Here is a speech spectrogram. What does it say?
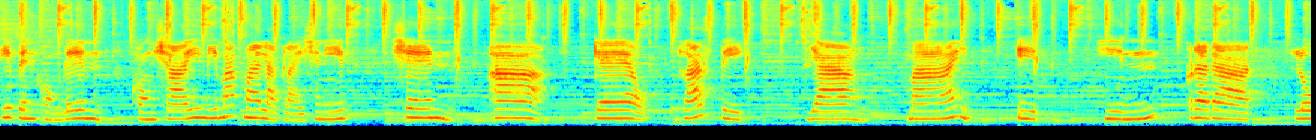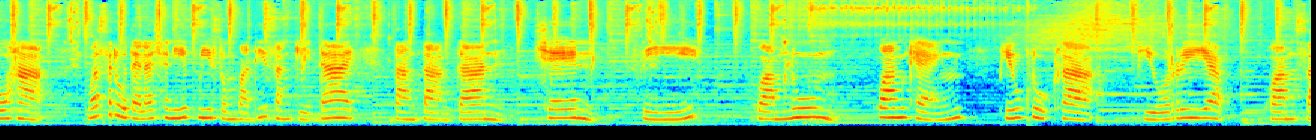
ที่เป็นของเล่น ของใช้มีมากมายหลากหลายชนิด เช่น ผ้า แก้ว พลาสติก ยาง ไม้ อิฐ หิน กระดาษ โลหะ วัสดุแต่ละชนิดมีสมบัติที่สังเกตได้ต่างๆกัน เช่น สี ความนุ่ม ความแข็ง ผิวขรุขระ ผิวเรียบ ความใส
